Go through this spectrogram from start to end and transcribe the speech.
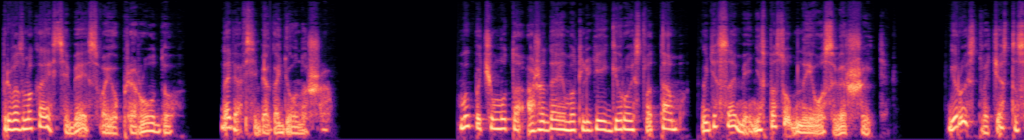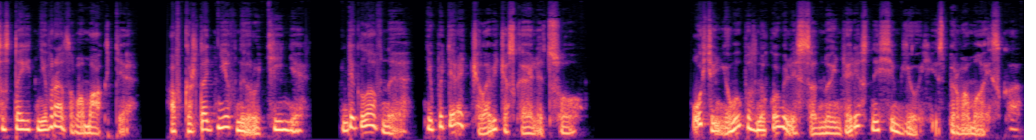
Превозмогая себя и свою природу, давя в себя гаденыша. Мы почему-то ожидаем от людей геройства там, где сами не способны его совершить. Геройство часто состоит не в разовом акте, а в каждодневной рутине, где главное не потерять человеческое лицо. Осенью мы познакомились с одной интересной семьей из Первомайска.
